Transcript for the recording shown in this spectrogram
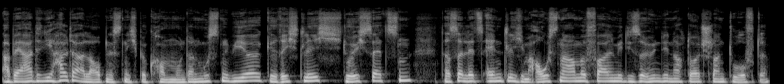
Aber er hatte die Haltererlaubnis nicht bekommen. Und dann mussten wir gerichtlich durchsetzen, dass er letztendlich im Ausnahmefall mit dieser Hündin nach Deutschland durfte.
